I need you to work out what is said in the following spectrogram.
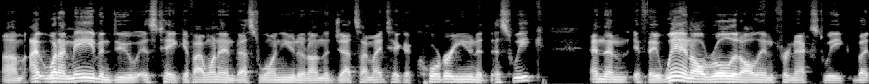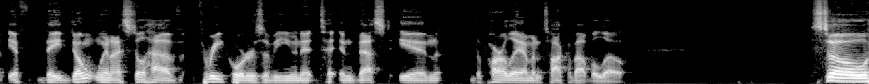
Um, I, what I may even do is take if I want to invest one unit on the Jets, I might take a quarter unit this week, and then if they win, I'll roll it all in for next week. But if they don't win, I still have three quarters of a unit to invest in the parlay I'm going to talk about below. So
